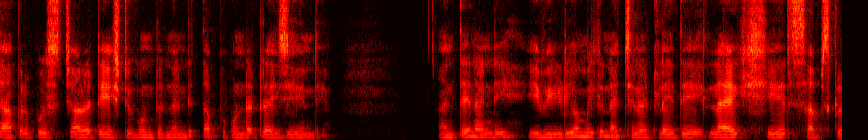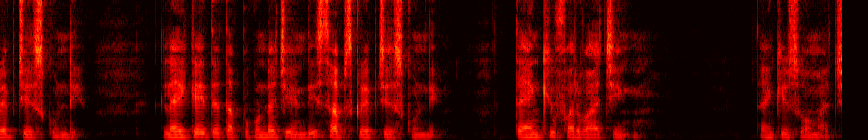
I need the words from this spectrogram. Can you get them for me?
చేపల పులుసు చాలా టేస్టీగా ఉంటుందండి. తప్పకుండా ట్రై చేయండి. అంతేనండి. ఈ వీడియో మీకు నచ్చినట్లయితే లైక్ షేర్ సబ్స్క్రైబ్ చేసుకోండి. లైక్ అయితే తప్పకుండా చేయండి సబ్స్క్రైబ్ చేసుకోండి. Thank you for watching. Thank you so much.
